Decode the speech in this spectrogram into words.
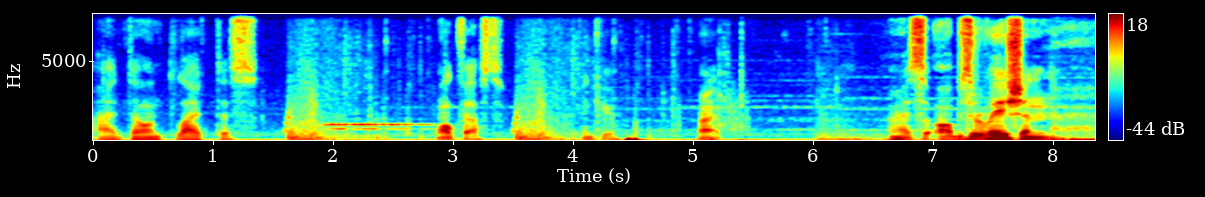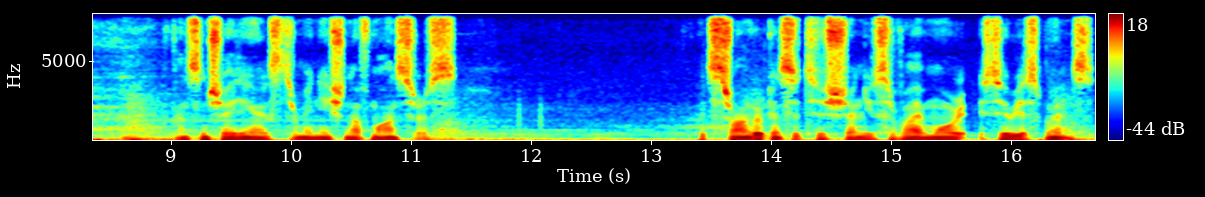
I don't like this. Walk fast. Thank you. Alright. Alright, so observation. Concentrating on extermination of monsters. With stronger constitution, you survive more serious wounds.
